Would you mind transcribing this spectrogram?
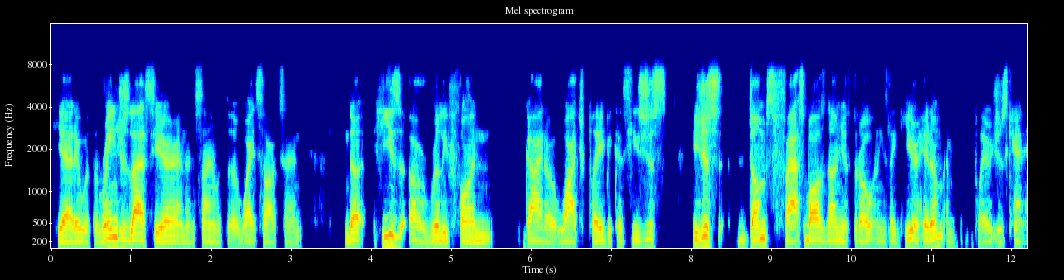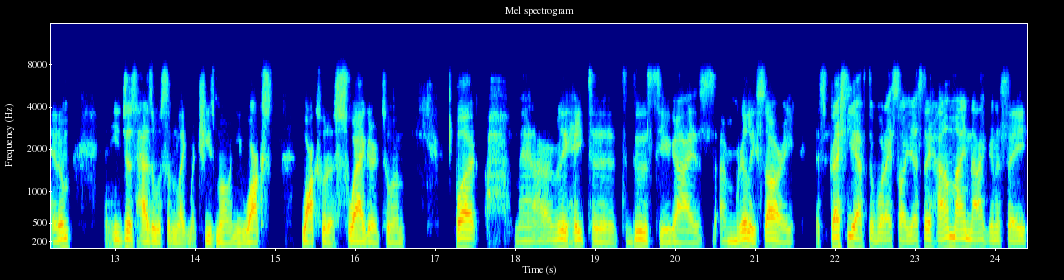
He had it with the Rangers last year, and then signed with the White Sox, and the he's a really fun guy to watch play because he's just He just dumps fastballs down your throat, and he's like, "Here, hit him," and players just can't hit him. And he just has it with some like machismo, and he walks walks with a swagger to him. But man, I really hate to to do this to you guys. I'm really sorry, especially after what I saw yesterday. How am I not gonna say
